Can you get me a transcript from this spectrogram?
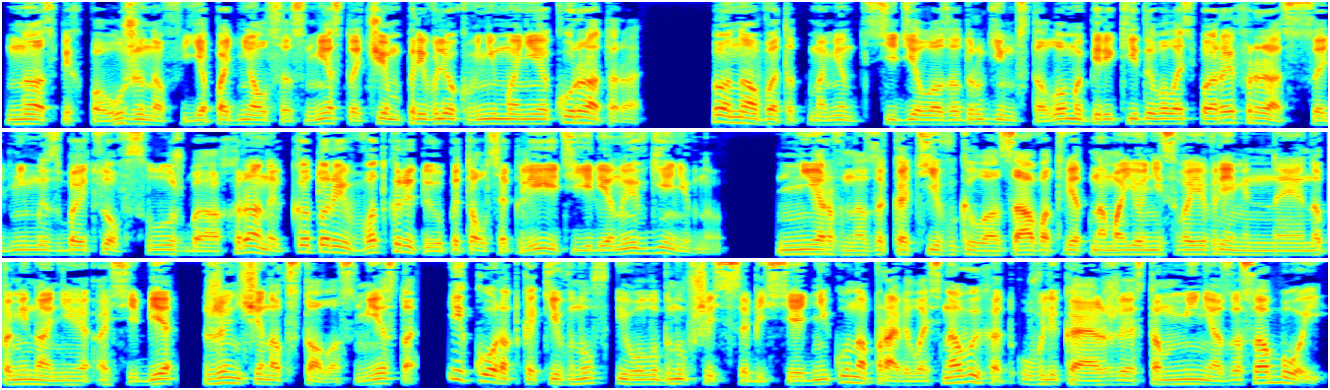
Наспех поужинав, я поднялся с места, чем привлек внимание куратора. Она в этот момент сидела за другим столом и перекидывалась парой фраз с одним из бойцов службы охраны, который в открытую пытался клеить Елену Евгеньевну. Нервно закатив глаза в ответ на мое несвоевременное напоминание о себе, женщина встала с места и, коротко кивнув и улыбнувшись собеседнику, направилась на выход, увлекая жестом меня за собой.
